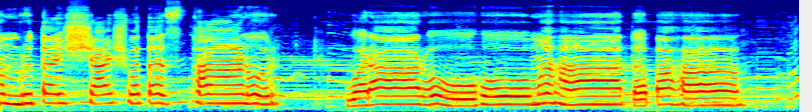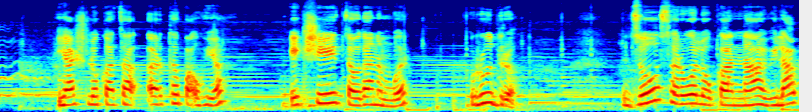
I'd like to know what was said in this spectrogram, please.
अमृतशाश्वतस्थाणुर् वरारोहो महातपः. या श्लोकाचा अर्थ पाहूया. एकशे चौदा नंबर. रुद्र. जो सर्व लोकांना विलाप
